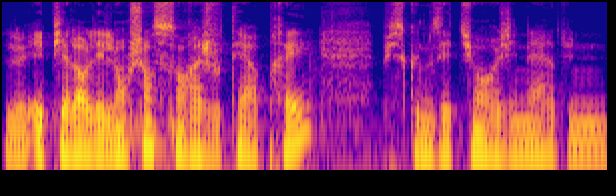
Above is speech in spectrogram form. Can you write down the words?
le- Et puis alors les Longchamps se sont rajoutés après, puisque nous étions originaires d'une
